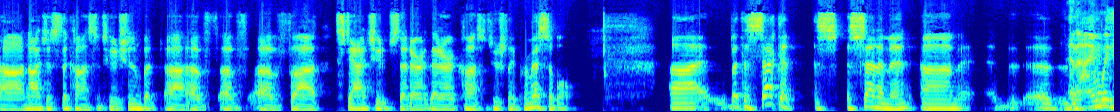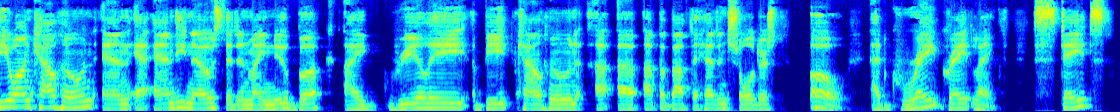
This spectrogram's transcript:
uh, not just the Constitution, but uh, of of, of statutes that are that are constitutionally permissible. Uh, but the second s- sentiment, um, uh, and I'm with you on Calhoun, and Andy knows that in my new book, I really beat Calhoun uh, uh, up about the head and shoulders. Oh, at great, great length. States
